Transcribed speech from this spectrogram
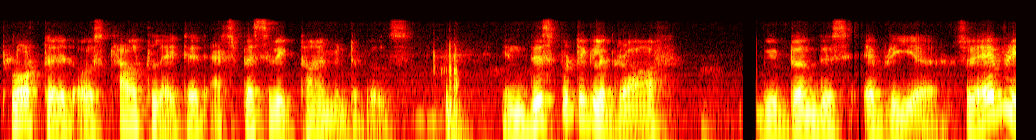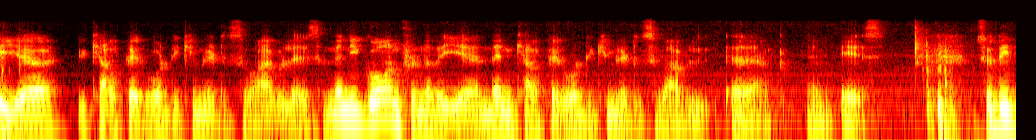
plotted or is calculated at specific time intervals. In this particular graph, we've done this every year. So every year you calculate what the cumulative survival is, and then you go on for another year and then calculate what the cumulative survival uh, is. So the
